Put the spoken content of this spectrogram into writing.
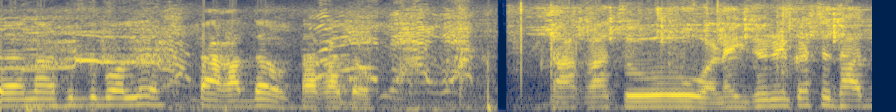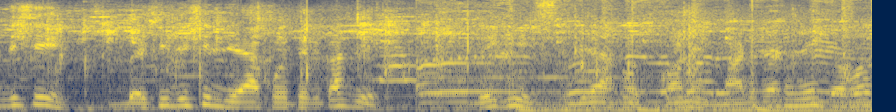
দেয় না, শুধু বলে, টাকা দাও টাকা দাও। টাকা তো অনেকজনের কাছে ধার দিছি, বেশি দিছি লিয়াকতের কাছে। দেখি, লিয়াকত কনে, মাটি টাটি নেই তখন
